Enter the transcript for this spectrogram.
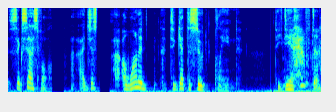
Successful. I just, I wanted to get the suit cleaned. Do, you have to?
